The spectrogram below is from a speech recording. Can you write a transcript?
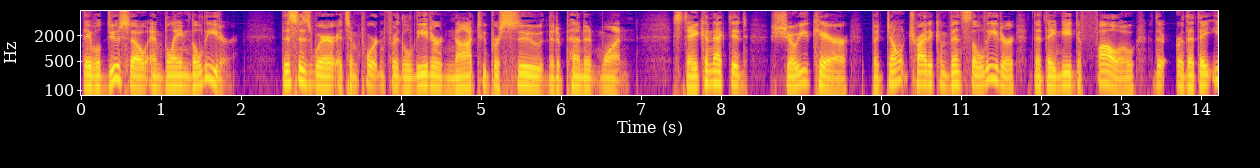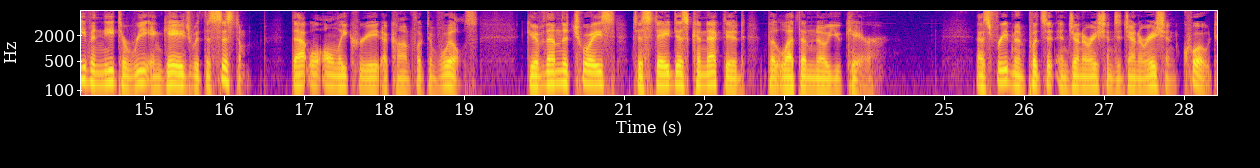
they will do so and blame the leader. This is where it's important for the leader not to pursue the dependent one. Stay connected, show you care, but don't try to convince the leader that they need to follow or that they even need to re engage with the system. That will only create a conflict of wills. Give them the choice to stay disconnected, but let them know you care. As Friedman puts it in Generation to Generation, quote,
